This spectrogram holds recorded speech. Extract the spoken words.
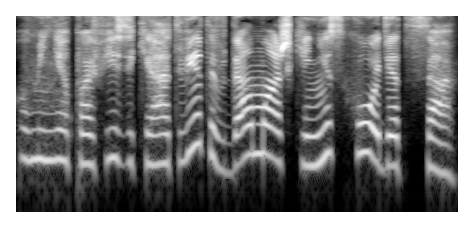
У меня по физике ответы в домашке не сходятся,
